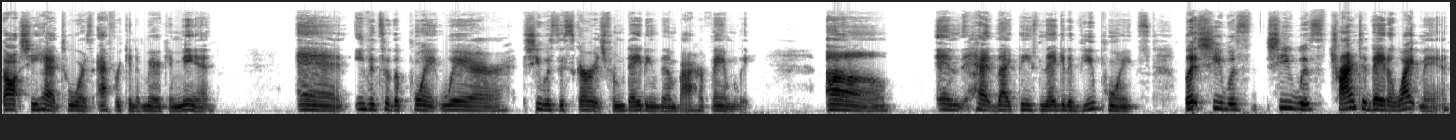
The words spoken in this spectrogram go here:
thought she had towards African American men, and even to the point where she was discouraged from dating them by her family, um, and had like these negative viewpoints. But she was she was trying to date a white man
